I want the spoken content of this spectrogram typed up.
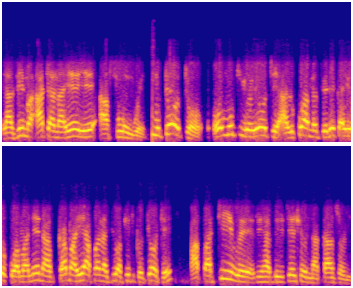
lazima hata na yeye afungwe. Mtoto au mtu yoyote alikuwa amepeleka hiyo kwa maneno, kama yeye hapa anajua kitu chochote, apatiwe rehabilitation na counseling.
